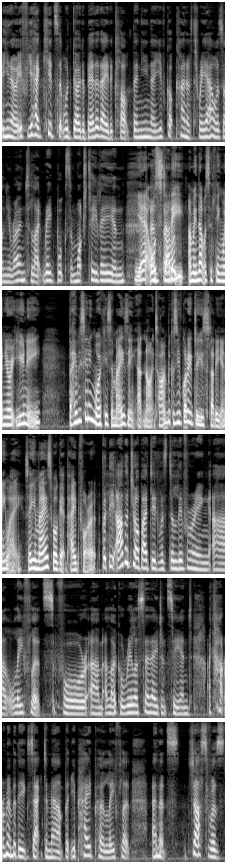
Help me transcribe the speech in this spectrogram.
You know, if you had kids that would go to bed at eight o'clock, then, you know, you've got kind of three hours on your own to like read books and watch TV and. Yeah, or and study. So I mean, that was the thing when you're at uni babysitting work is amazing at night time because you've got to do your study anyway. So you may as well get paid for it. But the other job I did was delivering uh, leaflets for um, a local real estate agency. And I can't remember the exact amount, but you paid per leaflet. And it's just was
